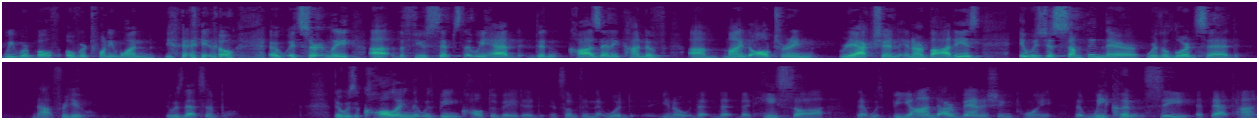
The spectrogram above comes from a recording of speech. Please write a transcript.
We were both over 21. you know, it, it certainly, uh, the few sips that we had didn't cause any kind of um, mind altering reaction in our bodies. It was just something there where the Lord said, not for you. It was that simple. There was a calling that was being cultivated and something that would, you know, that, that, that he saw that was beyond our vanishing point that we couldn't see at that time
